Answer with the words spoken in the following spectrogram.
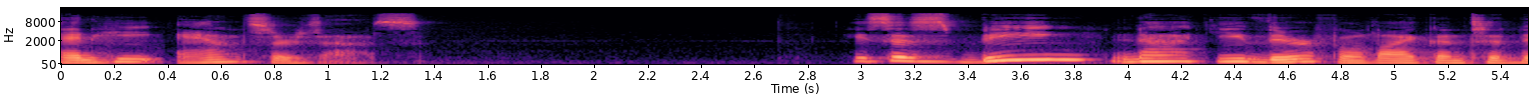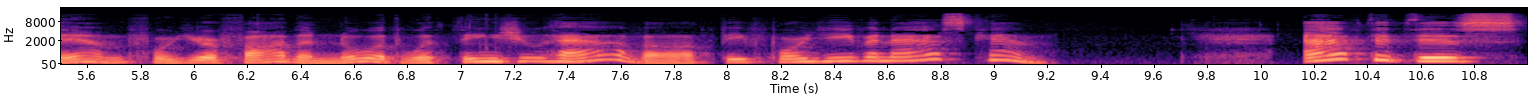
and he answers us. He says, Be not ye therefore like unto them, for your Father knoweth what things you have of before you even ask him. After this,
